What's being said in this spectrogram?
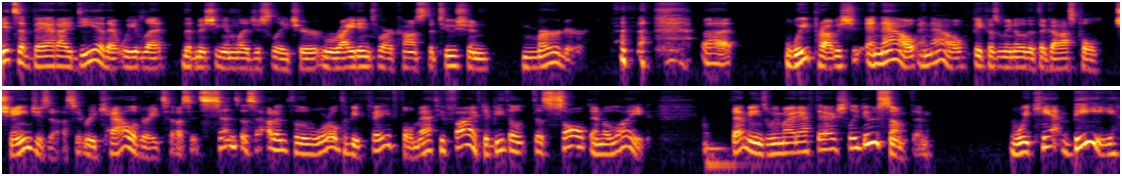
it's a bad idea that we let the Michigan legislature write into our Constitution murder. uh, we probably should and now and now because we know that the gospel changes us it recalibrates us it sends us out into the world to be faithful. Matthew 5 to be the, the salt and the light. That means we might have to actually do something. We can't be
